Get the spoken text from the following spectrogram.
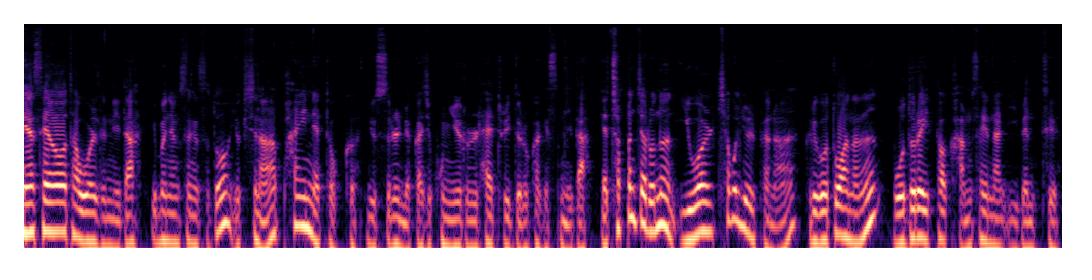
안녕하세요 다월드입니다. 이번 영상에서도 역시나 파인 네트워크 뉴스를 몇 가지 공유를 해드리도록 하겠습니다. 예, 첫 번째로는 2월 채굴률 변화 그리고 또 하나는 모더레이터 감사의 날 이벤트에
